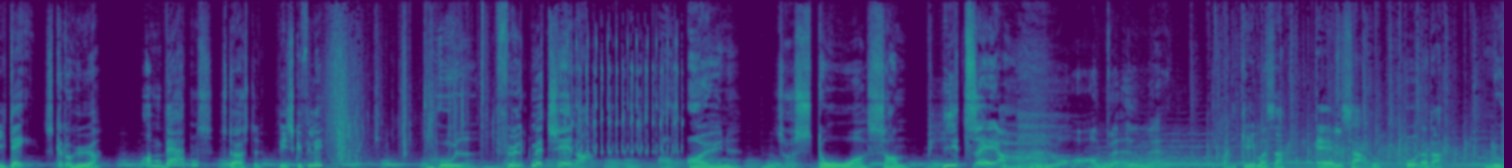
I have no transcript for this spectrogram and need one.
I dag skal du høre om verdens største fiskefilet. Hud fyldt med tænder og øjne så store som pizzaer. Åh, hvad, mand? Og de gemmer sig alle sammen under dig nu,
